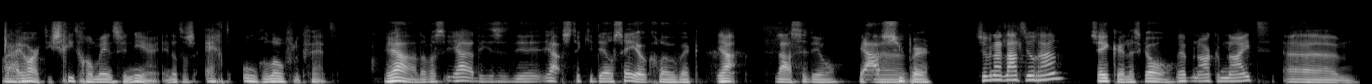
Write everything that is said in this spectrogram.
keihard, die schiet gewoon mensen neer. En dat was echt ongelooflijk vet. Ja, dat was ja, die is ja, een stukje DLC ook, geloof ik. Ja. Laatste deel. Ja, uh, super. Zullen we naar het laatste deel gaan? Zeker, let's go. We hebben een Arkham Knight. Um,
